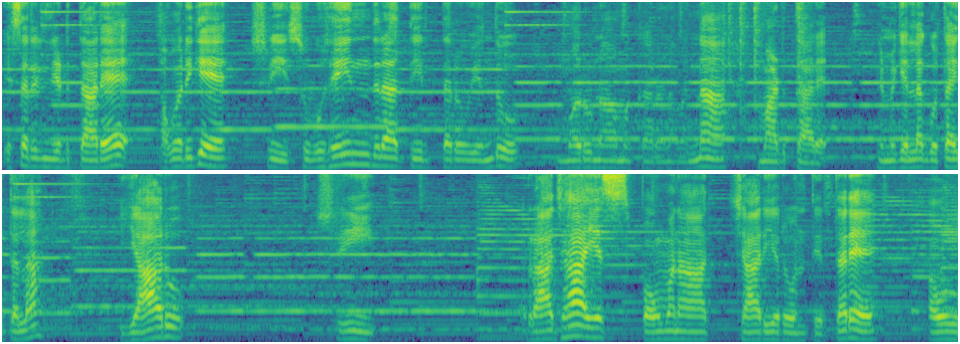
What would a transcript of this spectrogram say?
ಹೆಸರು ನೀಡುತ್ತಾರೆ ಅವರಿಗೆ ಶ್ರೀ ಸುಬುಧೇಂದ್ರ ತೀರ್ಥರು ಎಂದು ಮರುನಾಮಕರಣವನ್ನು ಮಾಡ್ತಾರೆ. ನಿಮಗೆಲ್ಲ ಗೊತ್ತಾಯ್ತಲ್ಲ? ಯಾರು ಶ್ರೀ ರಾಜಾ ಎಸ್ ಪೌಮನಾಚಾರ್ಯರು ಅಂತಿರ್ತಾರೆ, ಅವರು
